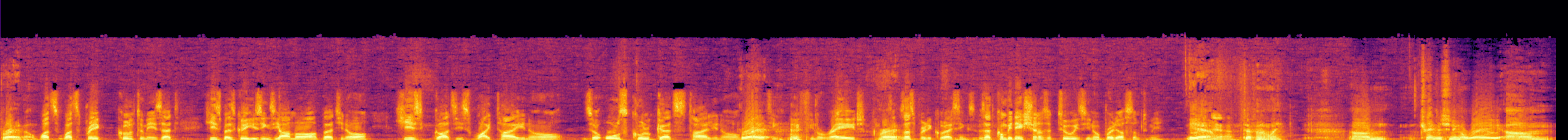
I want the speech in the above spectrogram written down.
Right. What's what's pretty cool to me is that he's basically using the armor, but you know, he's got this white tie, you know, the old school gut style, you know, Right. fighting with you know rage. Right. So that's pretty cool. I think that combination of the two is you know pretty awesome to me. Yeah, Yeah. definitely. Um, transitioning away, um,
